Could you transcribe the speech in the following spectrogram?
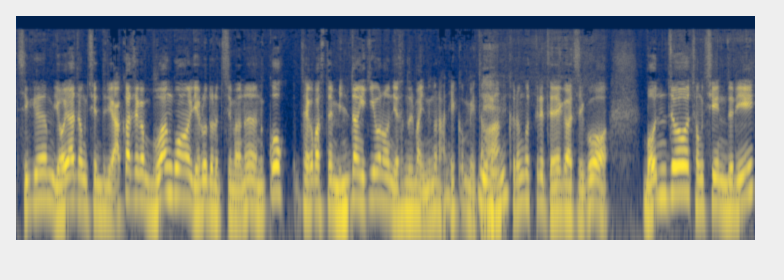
지금 여야 정치인들이 아까 제가 무한공항을 예로 들었지만은 꼭 제가 봤을 때 민주당이 끼워놓은 예산들만 있는 건 아닐 겁니다. 네. 그런 것들에 대해 가지고 먼저 정치인들이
